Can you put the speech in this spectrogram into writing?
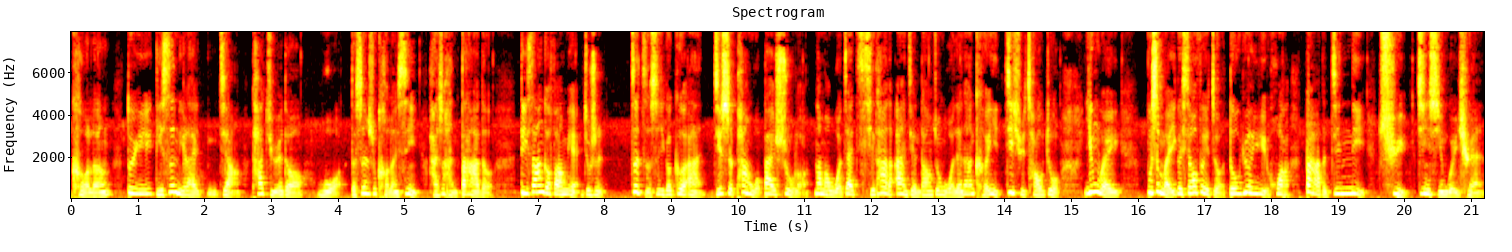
可能对于迪士尼来讲，他觉得我的胜诉可能性还是很大的。第三个方面就是。这只是一个个案，即使判我败诉了，那么我在其他的案件当中，我仍然可以继续操作，因为不是每一个消费者都愿意花大的精力去进行维权，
